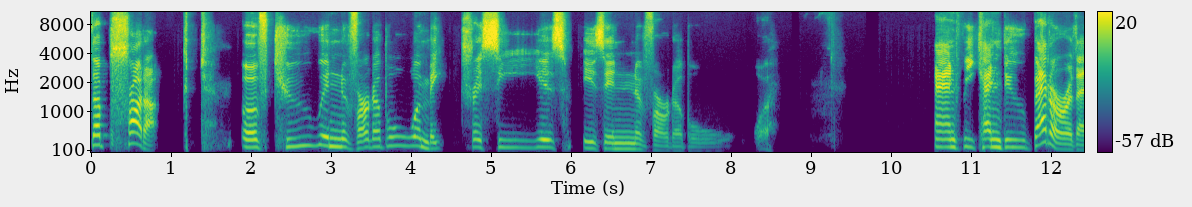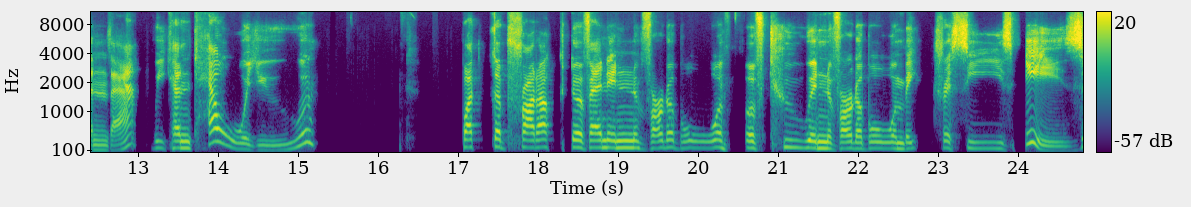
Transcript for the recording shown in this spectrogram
The product of two invertible matrices is invertible. And we can do better than that. We can tell you what the product of an invertible of two invertible matrices is.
